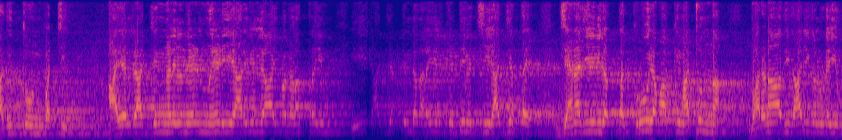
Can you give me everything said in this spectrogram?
അടുത്തൂൺ പറ്റി അയൽ രാജ്യങ്ങളിൽ നേടിയ അറിവില്ലായ്മകൾ അത്രയും ഈ രാജ്യത്തിന്റെ തലയിൽ കെട്ടിവെച്ച് ഈ രാജ്യത്തെ ജനജീവിതത്തെ ക്രൂരമാക്കി മാറ്റുന്ന ഭരണാധികാരികളുടെയും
